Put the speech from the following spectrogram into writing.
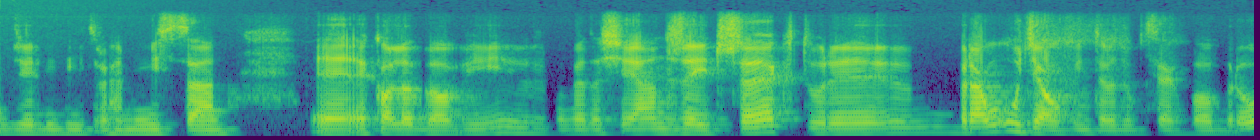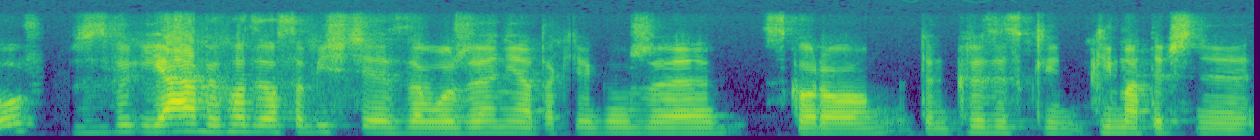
udzielili trochę miejsca ekologowi. Wypowiada się Andrzej Czech, który brał udział w introdukcjach bobrów. Ja wychodzę osobiście z założenia takiego, że skoro ten kryzys klimatyczny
